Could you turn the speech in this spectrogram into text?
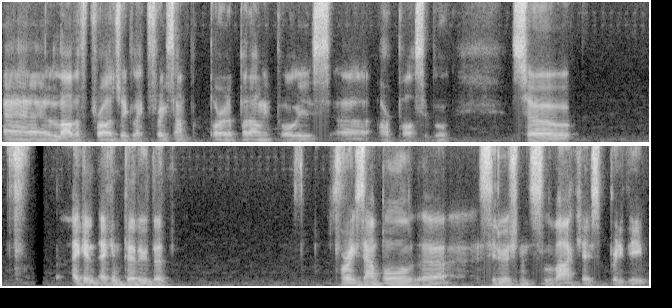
a lot of projects, like for example, Paralelní Polis, uh, are possible. So I can I can tell you that, for example, uh, situation in Slovakia is pretty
